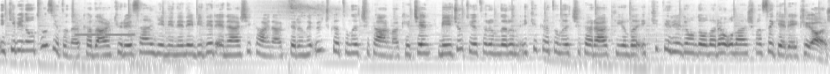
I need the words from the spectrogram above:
2030 yılına kadar küresel yenilenebilir enerji kaynaklarını 3 katına çıkarmak için mevcut yatırımların 2 katına çıkarak yılda 2 trilyon dolara ulaşması gerekiyor.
